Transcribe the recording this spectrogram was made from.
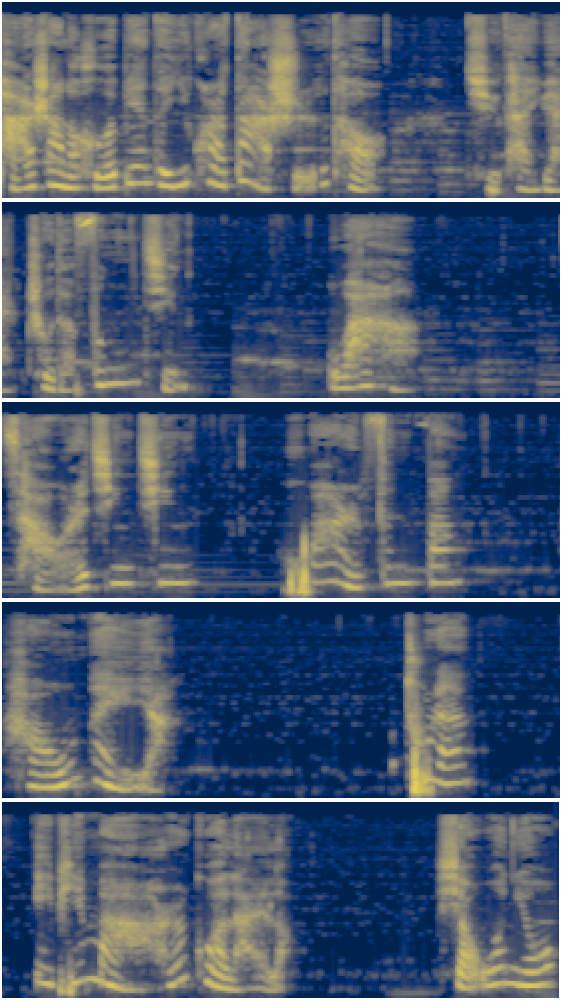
爬上了河边的一块大石头，去看远处的风景。哇，草儿青青，花儿芬芳，好美呀！突然，一匹马儿过来了。小蜗牛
